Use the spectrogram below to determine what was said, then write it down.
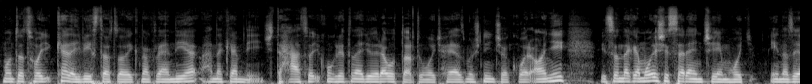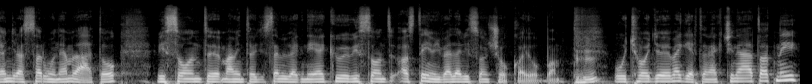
mondtad, hogy kell egy víztartaléknak lennie, hát nekem nincs. Tehát, hogy konkrétan egy őre ott tartunk, hogy ha ez most nincs, akkor annyi. Viszont nekem óriási szerencsém, hogy én azért annyira szarul nem látok, viszont, mármint, hogy szemüveg nélkül, viszont az tény, hogy vele viszont sokkal jobban. Uh-huh. Úgyhogy megérte megcsináltatni.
